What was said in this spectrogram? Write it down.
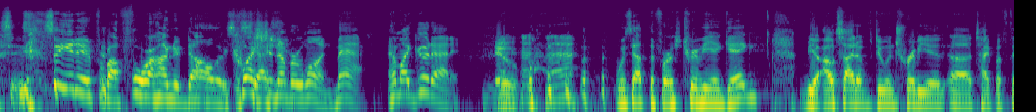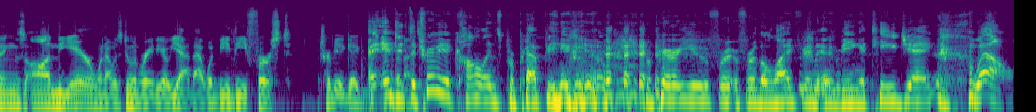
So, so you did it for about four hundred dollars. Question number one: Math. Am I good at it? No. was that the first trivia gig? yeah, outside of doing trivia uh, type of things on the air when I was doing radio, yeah, that would be the first trivia gig. And, and did the trivia Collins prepare you, you know, prepare you for, for the life and, and being a TJ? well,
